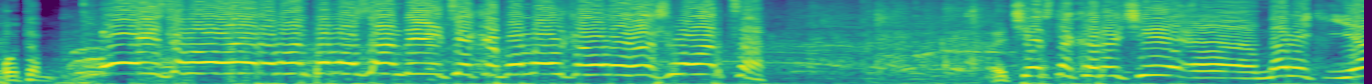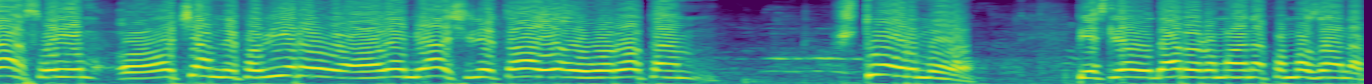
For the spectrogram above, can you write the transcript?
От... Ой, забуває Роман Помазан! Дивіться, яка помилка Олега Шварца! Чесно кажучи, е, навіть я своїм е, очам не повірив, але м'яч літає у ворота штурму. Після удару Романа Помазана,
